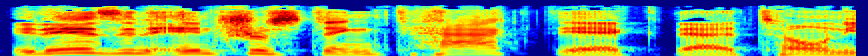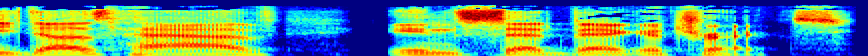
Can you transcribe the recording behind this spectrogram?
it is an interesting tactic that Tony does have in said bag of tricks.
